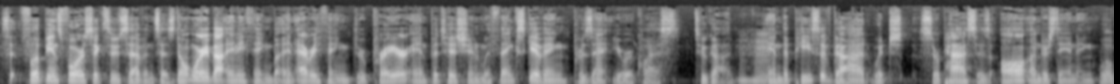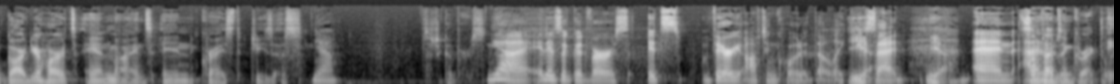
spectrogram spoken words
So Philippians 4, 6 through 7 says, Don't worry about anything, but in everything, through prayer and petition with thanksgiving, present your requests to God. Mm-hmm. And the peace of God, which surpasses all understanding, will guard your hearts and minds in Christ Jesus. Yeah. Such a good verse. Yeah, it is a good verse. It's very often quoted though, like you Yeah. said. Yeah. And Sometimes incorrectly,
